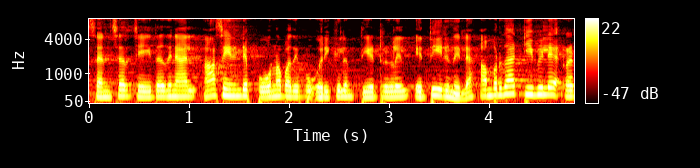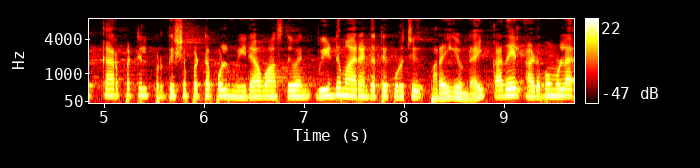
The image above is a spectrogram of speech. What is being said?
സെൻസർ ചെയ്തതിനാൽ ആ സീനിന്റെ പൂർണ പതിപ്പ് ഒരിക്കലും തിയേറ്ററുകളിൽ എത്തിയിരുന്നില്ല. അമൃത ടിവിയിലെ റെഡ് കാർപ്പറ്റിൽ പ്രത്യക്ഷപ്പെട്ടപ്പോൾ മീര വാസുദേവൻ വീണ്ടും ആ രംഗത്തെക്കുറിച്ച് പറയുകയുണ്ടായി. കഥയിൽ അടുപ്പമുള്ള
